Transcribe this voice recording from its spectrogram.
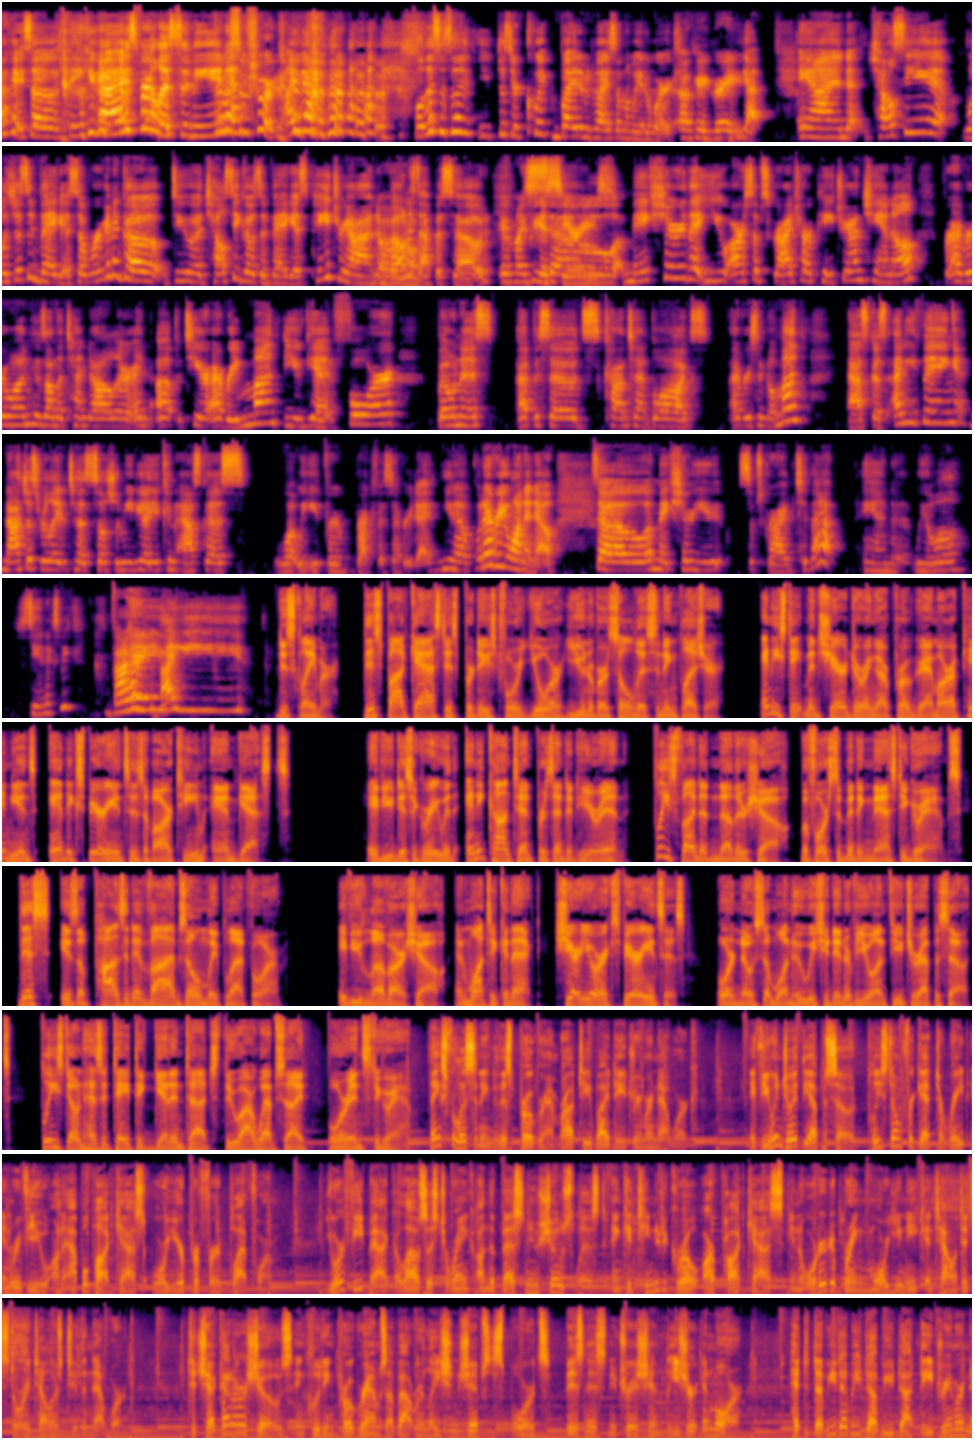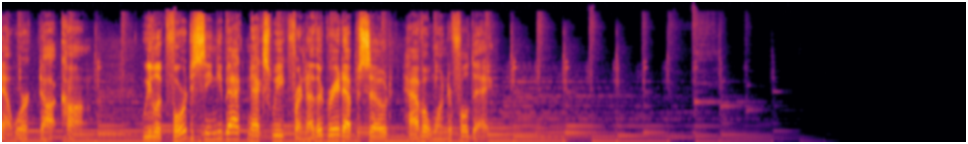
Okay, so thank you guys for listening. It was so short. I know. well, this is a, just your quick bite of advice on the way to work. okay, great. Yeah. And Chelsea was just in Vegas. So we're going to go do a Chelsea Goes to Vegas Patreon Oh. bonus episode. It might be a series. so make sure that you are subscribed to our Patreon channel. For everyone who's on the $10 and up tier every month, you get four bonus episodes, content blogs every single month. Ask us anything, not just related to social media. You can ask us what we eat for breakfast every day, you know, whatever you want to know. So make sure you subscribe to that, and we will see you next week. Bye. Bye. Disclaimer This podcast is produced for your universal listening pleasure. Any statements shared during our program are opinions and experiences of our team and guests. If you disagree with any content presented herein, please find another show before submitting nasty grams. This is a positive vibes only platform. If you love our show and want to connect, share your experiences, or know someone who we should interview on future episodes, please don't hesitate to get in touch through our website or Instagram. Thanks for listening to this program brought to you by Daydreamer Network. If you enjoyed the episode, please don't forget to rate and review on Apple Podcast or your preferred platform. Your feedback allows us to rank on the best new shows list and continue to grow our podcasts in order to bring more unique and talented storytellers to the network. To check out our shows, including programs about relationships, sports, business, nutrition, leisure, and more, head to www.daydreamernetwork.com. We look forward to seeing you back next week for another great episode. Have a wonderful day.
